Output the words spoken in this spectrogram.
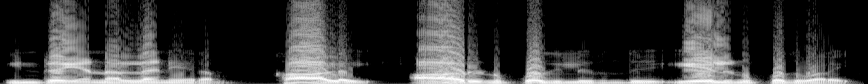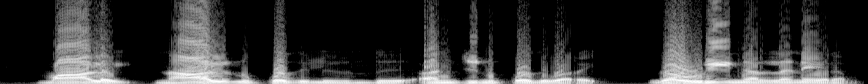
இன்றைய நல்ல நேரம். காலை ஆறு முப்பதிலிருந்து ஏழு முப்பது வரை. மாலை நாலு முப்பதிலிருந்து அஞ்சு முப்பது வரை. கௌரி நல்ல நேரம்.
